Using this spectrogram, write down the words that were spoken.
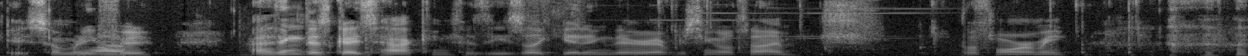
Okay, somebody Wow. fi- I think this guy's hacking because he's like getting there every single time before me.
